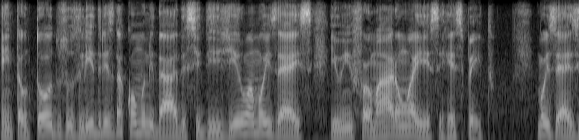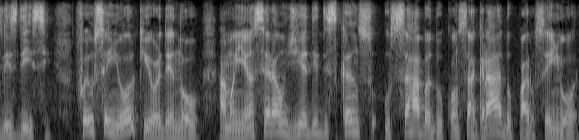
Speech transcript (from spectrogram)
Então todos os líderes da comunidade se dirigiram a Moisés e o informaram a esse respeito. Moisés lhes disse: Foi o Senhor que ordenou. Amanhã será um dia de descanso, o sábado, consagrado para o Senhor.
